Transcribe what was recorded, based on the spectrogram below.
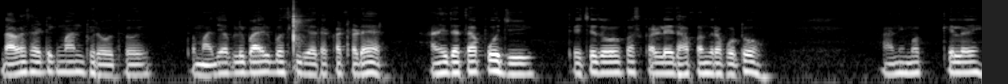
डाव्या साईडीक मान फिरवतोय तर माझी आपली बायल बसली आहे त्या कठाड्यार आणि त्याचा पोजी त्याचे जवळपास काढले दहा पंधरा फोटो. आणि मग केलं आहे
